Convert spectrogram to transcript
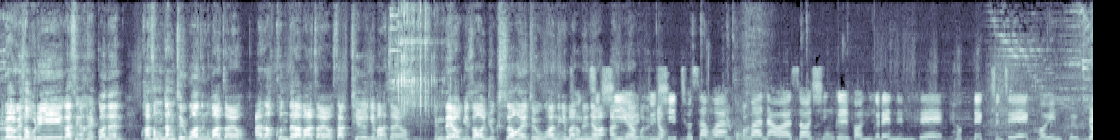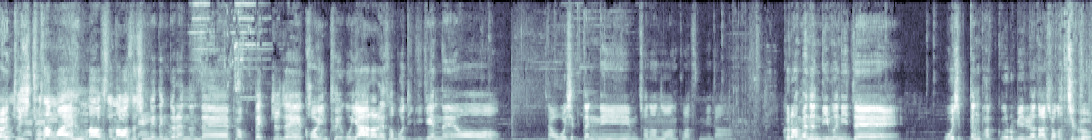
이거 여기서 우리가 생각할 거는 과성장 들고 가는 거 맞아요. 아나콘드라 맞아요. 싹 틔우기 맞아요. 근데 여기서 육성을 들고 가는 게 맞느냐 아니냐거든요. 12시 초상화 들고 가. 흑마 나와서 싱글벙글했는데 벽덱 주제에 거인 풀고 12시 초상화에 흑마우스 못 나와서 이기겠다요. 싱글댕글했는데 벽덱 주제에 거인 풀고 야랄에서 못 이기겠네요. 자 50등님 천원 후원 고맙습니다. 그러면은 님은 이제 50등 밖으로 밀려나셔가지고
